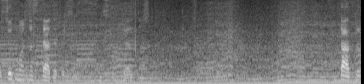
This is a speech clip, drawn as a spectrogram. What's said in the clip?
Ось тут можна спрятатися. Наскільки я знаю. Так, тут.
